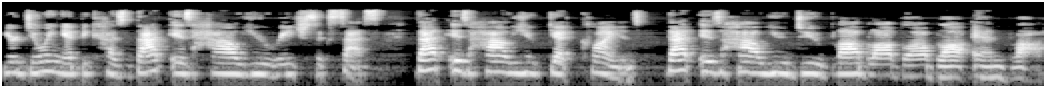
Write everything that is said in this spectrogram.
You're doing it because that is how you reach success. That is how you get clients. That is how you do blah, blah, blah, blah, and blah.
